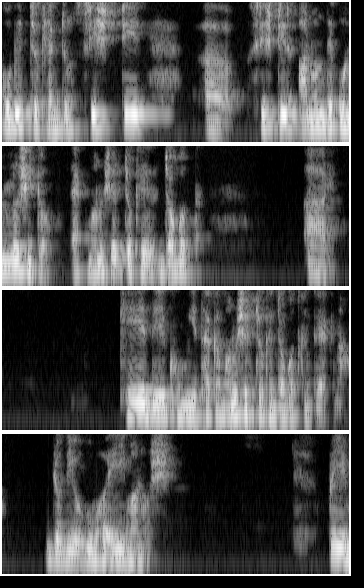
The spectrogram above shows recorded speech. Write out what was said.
কবির চোখে একজন সৃষ্টি আহ, সৃষ্টির আনন্দে উল্লসিত এক মানুষের চোখে জগৎ আর খেয়ে দিয়ে ঘুমিয়ে থাকা মানুষের চোখে জগৎ কিন্তু এক না, যদিও উভয়ই মানুষ। প্রেম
